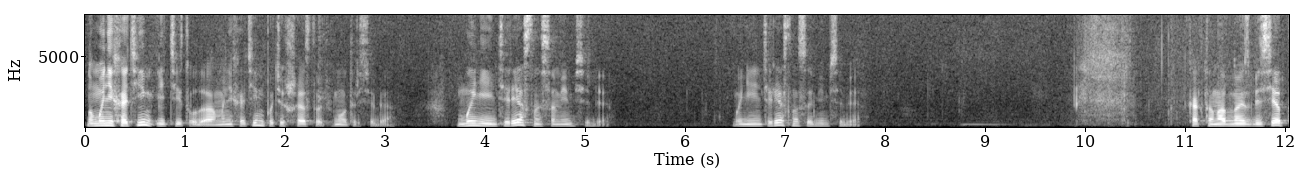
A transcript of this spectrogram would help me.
Но мы не хотим идти туда, мы не хотим путешествовать внутрь себя. Мы не интересны самим себе. Мы не интересны самим себе. Как-то на одной из бесед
